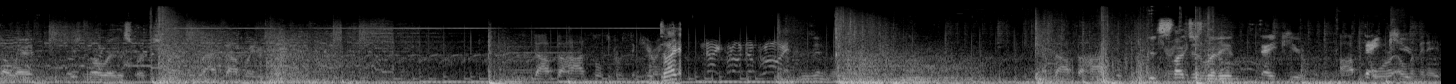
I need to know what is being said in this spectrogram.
No way. There's no way this works. Last operator. Stop the hostiles from securing. Did I He's in. Stop the hostiles from Dude, securing. Sledge is literally. Thank you. the- Op thank you. eliminated.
